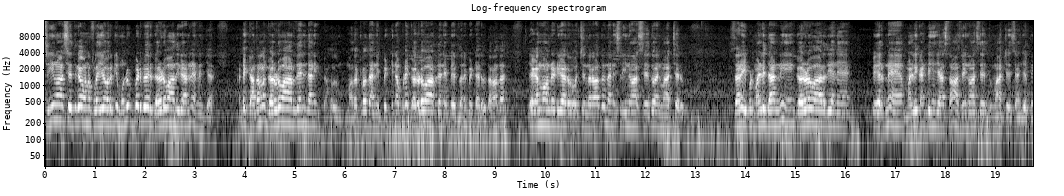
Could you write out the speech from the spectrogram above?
శ్రీనివాస్ చేతిగా ఉన్న ఫ్లైఓవర్కి మునుపటి పేరు గరుడవాదిగా అని నిర్ణయించారు అంటే గతంలో గరుడవారధి అని దానికి అసలు మొదట్లో దాన్ని పెట్టినప్పుడే గరుడవారధి అనే పేరుతోనే పెట్టారు. తర్వాత జగన్మోహన్ రెడ్డి గారు వచ్చిన తర్వాత దాన్ని శ్రీనివాస్ సేతు అని మార్చారు. సరే ఇప్పుడు మళ్ళీ దాన్ని గరుడవారధి అనే పేరునే మళ్ళీ కంటిన్యూ చేస్తాం. ఆ శ్రీనివాస్ సేతు మార్చేసి అని చెప్పి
